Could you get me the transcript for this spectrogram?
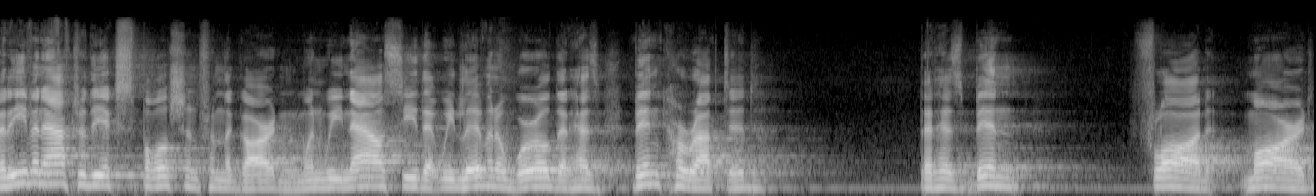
But even after the expulsion from the garden, when we now see that we live in a world that has been corrupted, that has been flawed, marred,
